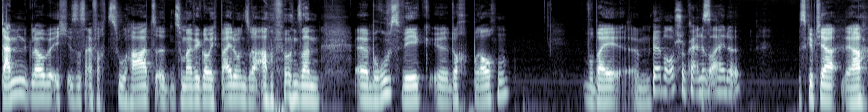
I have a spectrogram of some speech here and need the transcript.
Dann glaube ich, ist es einfach zu hart, äh, zumal wir, glaube ich, beide unsere Arme für unseren äh, Berufsweg äh, doch brauchen. Wobei. Ähm, Wer braucht schon keine Beine? Es gibt ja, ja,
